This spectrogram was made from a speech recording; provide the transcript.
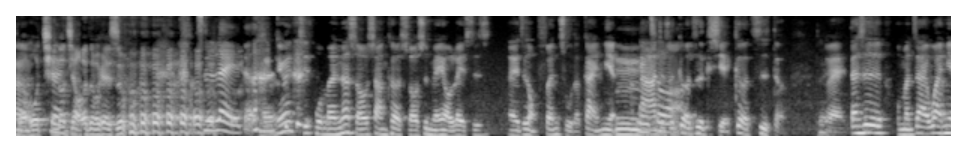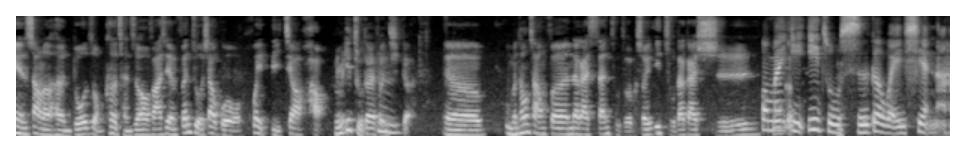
对啊嗯我钱都交了，怎么可以输？之类的。因为其实我们那时候上课的时候是没有类似诶这种分组的概念，嗯大家就是各自写各自的。对对，但是我们在外面上了很多种课程之后，发现分组的效果会比较好。你们一组大概分几个？呃，我们通常分大概三组左右，所以一组大概十多我。们以一组十个为限呐、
